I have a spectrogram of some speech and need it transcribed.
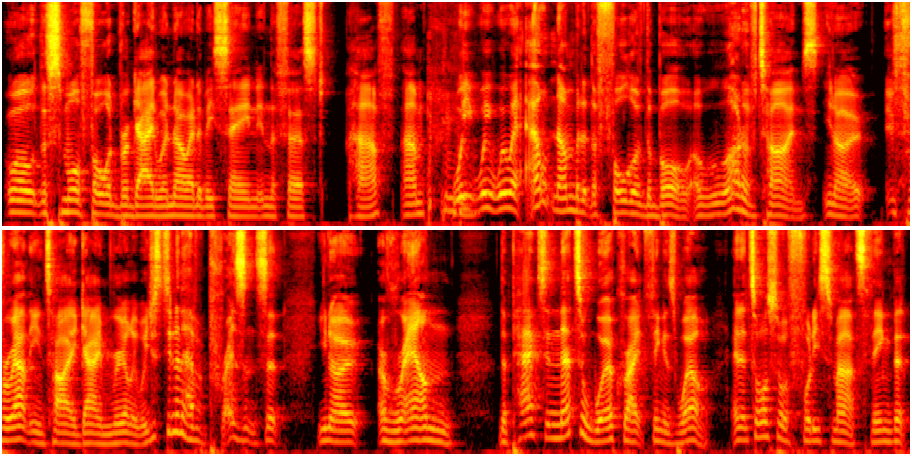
Well, the small forward brigade were nowhere to be seen in the first half. Um, we, we, we were outnumbered at the fall of the ball a lot of times, you know, throughout the entire game, really. We just didn't have a presence at, you know, around the packs, and that's a work rate thing as well. And it's also a footy smarts thing, but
